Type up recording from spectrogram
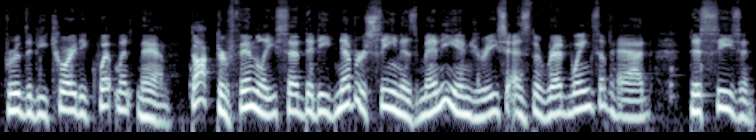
for the Detroit equipment man. Dr. Finley said that he'd never seen as many injuries as the Red Wings have had this season.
